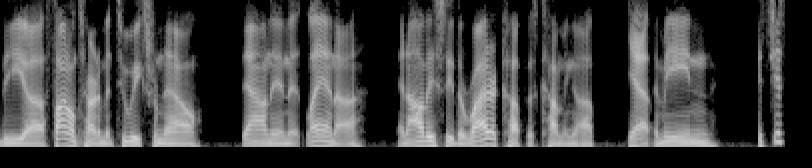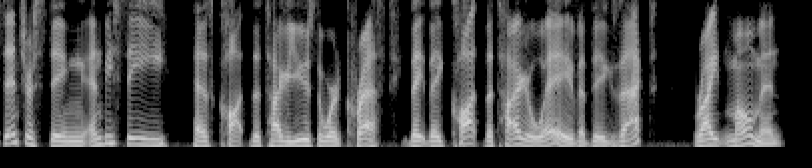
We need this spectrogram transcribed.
the uh, final tournament two weeks from now down in Atlanta. And obviously the Ryder Cup is coming up. Yeah. I mean, it's just interesting. NBC has caught the Tiger. Used the word crest. They they caught the Tiger wave at the exact right moment.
